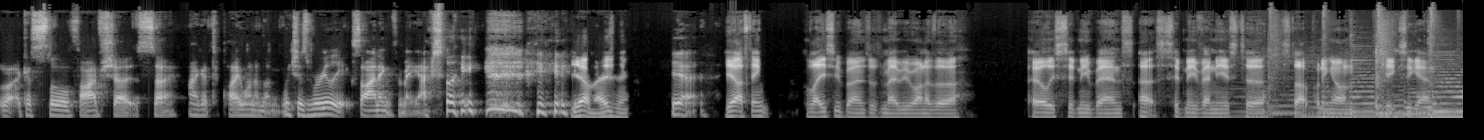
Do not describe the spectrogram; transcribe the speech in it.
like a slew of five shows. So I get to play one of them, which is really exciting for me, actually. yeah, amazing. Yeah. Yeah, I think Lazybones was maybe one of the early Sydney bands, uh, Sydney venues to start putting on gigs again.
